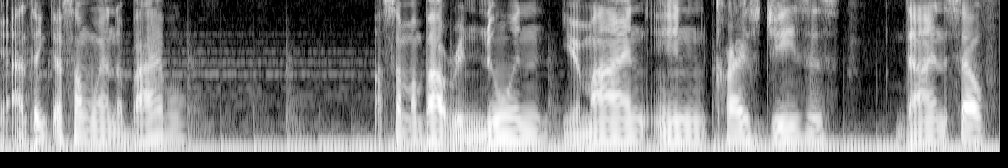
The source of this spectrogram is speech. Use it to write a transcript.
Yeah, I think that's somewhere in the Bible. Uh, something about renewing your mind in Christ Jesus, dying to self.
